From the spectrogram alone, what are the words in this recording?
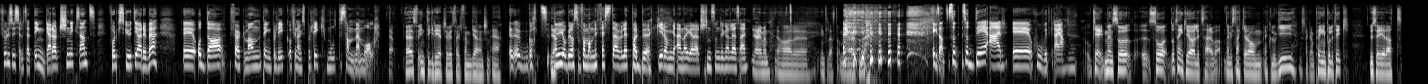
Full sysselsetting. Gerhardsen, ikke sant. Folk skulle ut i arbeid. Uh, og da førte man pengepolitikk og finanspolitikk mot det samme målet. Ja. Jeg er så integrert, så jeg vet faktisk hvem Gerhardsen er. Uh, godt. Ja. Du jobber også for Manifest. Det er vel et par bøker om Einar Gerhardsen som du kan lese her? Ja, men jeg har uh, ikke lest dem, men vet om det. sant. Så, så det er hovedgreia. Ok, men så, så da tenker jeg litt så her, va? når vi snakker om økologi, vi snakker om pengepolitikk. Du sier at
